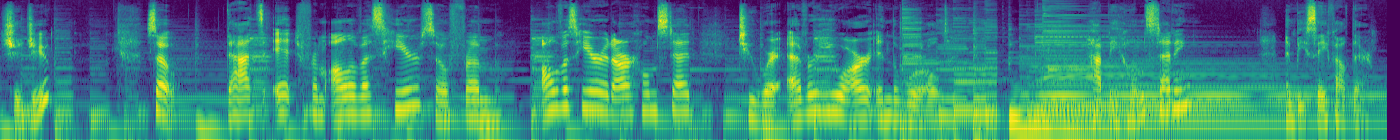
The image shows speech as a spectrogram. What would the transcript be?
Should you? So that's it from all of us here. So, from all of us here at our homestead to wherever you are in the world, happy homesteading and be safe out there.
